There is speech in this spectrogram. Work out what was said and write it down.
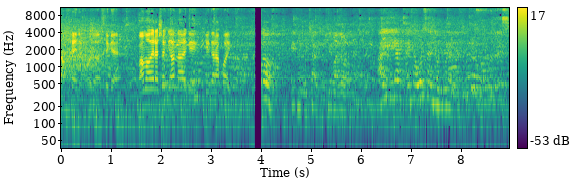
unos boludo. Así que vamos a ver allá qué onda, a ver qué, qué carajo hay. Este muchacho, qué valor. Ahí mirá, esa bolsa es de auriculares.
